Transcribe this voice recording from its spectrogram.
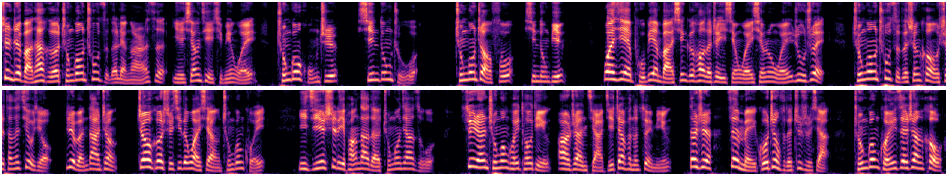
甚至把他和重光初子的两个儿子也相继取名为重光弘之、新东主、重光丈夫、新东斌。外界普遍把辛格浩的这一行为形容为入赘。重光出子的身后是他的舅舅，日本大正昭和时期的外相重光葵，以及势力庞大的重光家族。虽然重光葵头顶二战甲级战犯的罪名，但是在美国政府的支持下，重光葵在战后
